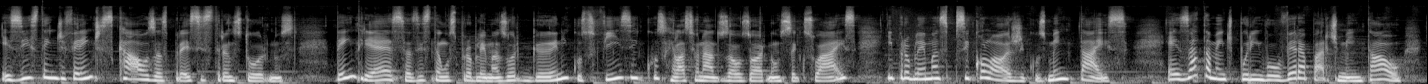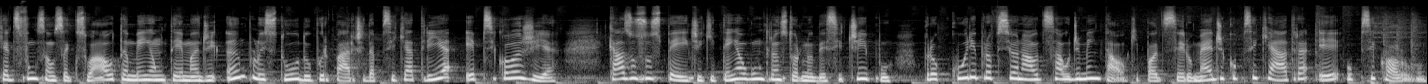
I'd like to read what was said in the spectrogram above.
Existem diferentes causas para esses transtornos. Dentre essas estão os problemas orgânicos, físicos, relacionados aos órgãos sexuais e problemas psicológicos, mentais. É exatamente por envolver a parte mental que a disfunção sexual também é um tema de amplo estudo por parte da psiquiatria e psicologia. Caso suspeite que tem algum transtorno desse tipo, procure profissional de saúde mental, que pode ser o médico psiquiatra e o psicólogo.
